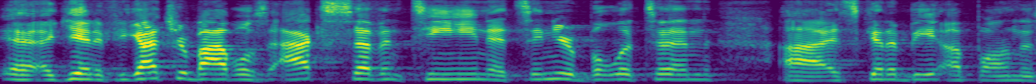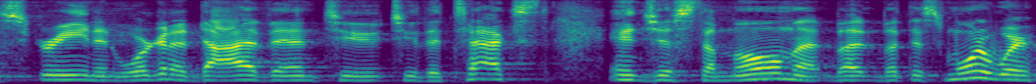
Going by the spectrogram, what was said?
again, if you got your Bibles, Acts 17, it's in your bulletin. Uh, it's going to be up on the screen, and we're going to dive into to the text in just a moment. But, but this morning, we're,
